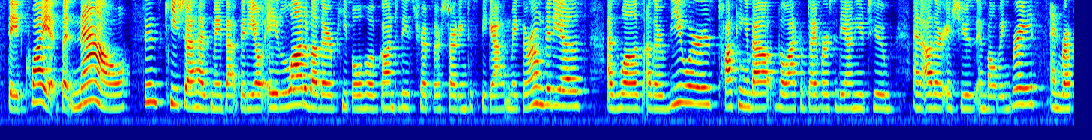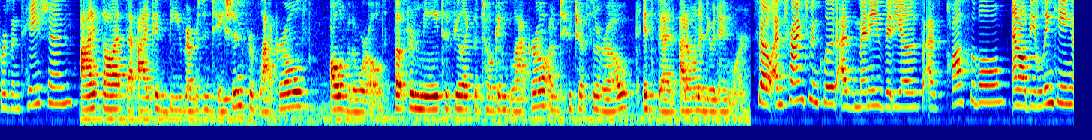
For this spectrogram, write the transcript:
stayed quiet, but now, since Keisha has made that video, a lot of other people who have gone to these trips are starting to speak out and make their own videos, as well as other viewers talking about the lack of diversity on YouTube and other issues involving race and representation. I thought that I could be representation for black girls all over the world. But for me to feel like the token black girl on two trips in a row, it's dead. I don't want to do it anymore. So I'm trying to include as many videos as possible and I'll be linking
